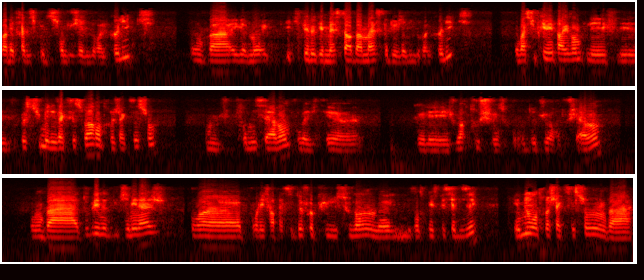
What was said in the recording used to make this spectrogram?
On va mettre à disposition du gel hydroalcoolique. On va également équiper le Game Master d'un masque de gel hydroalcoolique. On va supprimer par exemple les, costumes et les accessoires entre chaque session. On fournissait avant pour éviter euh, que les joueurs touchent ce que d'autres joueurs ont avant. On va doubler notre budget ménage pour, euh, pour les faire passer deux fois plus souvent euh, les entreprises spécialisées. Et nous, entre chaque session, on va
